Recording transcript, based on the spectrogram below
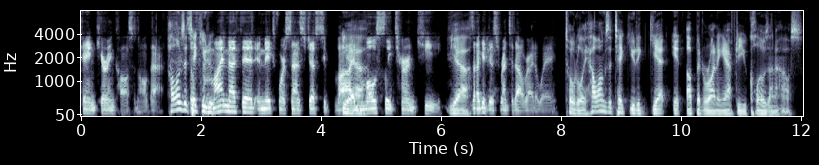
paying carrying costs and all that How long does it so take you to? my method it makes more sense just to buy Yeah. mostly turnkey yeah, because i could just rent it out right away totally. How long does it take you to get it up and running after you close on a house?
